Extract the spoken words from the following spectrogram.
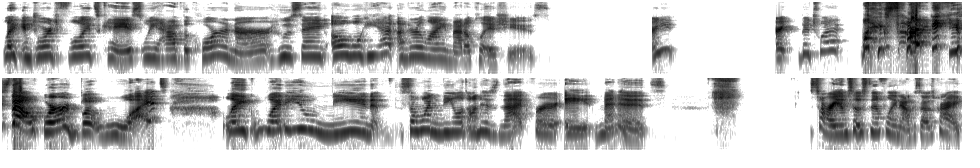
like in George Floyd's case, we have the coroner who's saying, oh, well, he had underlying medical issues. Are you, are, bitch, what? Like, sorry to use that word, but what? Like, what do you mean? Someone kneeled on his neck for eight minutes. Sorry, I'm so sniffly now because I was crying.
